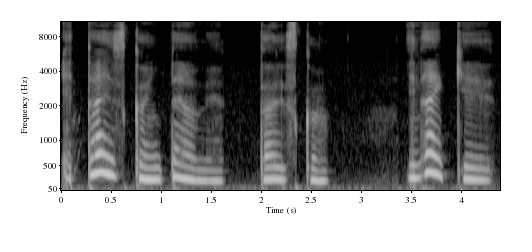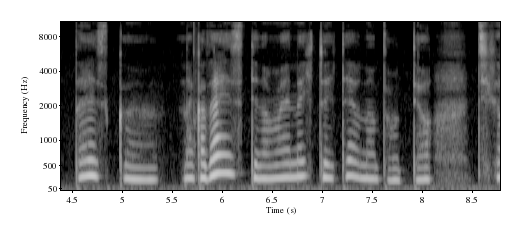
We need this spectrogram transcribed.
えダイスくんいたよね？ダイスくん。いないっけ？ダイスくん。なんかダイスって名前の人いたよなと思って。あ違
